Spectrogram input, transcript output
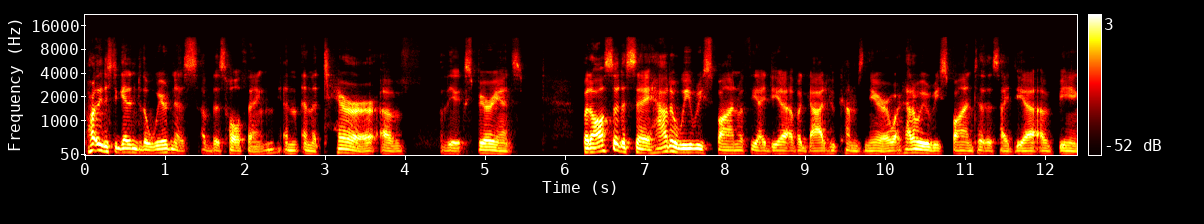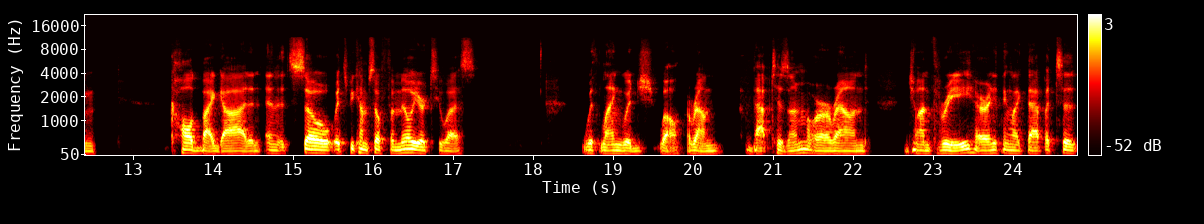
Partly just to get into the weirdness of this whole thing and, and the terror of, of the experience, but also to say, how do we respond with the idea of a God who comes near? What, how do we respond to this idea of being called by God? And, and it's so, it's become so familiar to us with language, well, around baptism or around John 3 or anything like that, but to,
